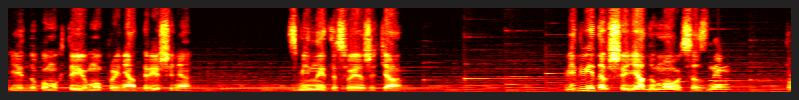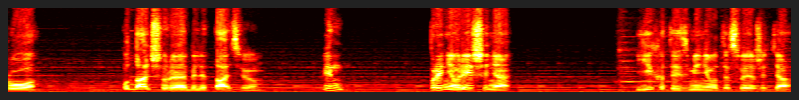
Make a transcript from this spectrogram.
і допомогти йому прийняти рішення змінити своє життя. Відвідавши, я домовився з ним про подальшу реабілітацію. Він прийняв рішення їхати і змінювати своє життя.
